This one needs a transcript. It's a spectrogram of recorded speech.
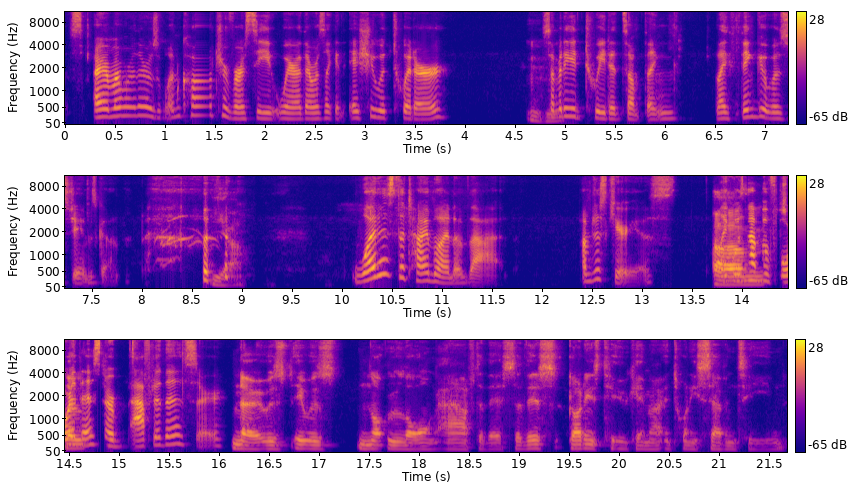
is. I remember there was one controversy where there was like an issue with Twitter. Mhm. Somebody had tweeted something, and I think it was James Gunn. yeah What is the timeline of that? I'm just curious. Like, was that Um, before so- this or after this or? No, it was it was not long after this. So this Guardians 2 came out in 2017.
